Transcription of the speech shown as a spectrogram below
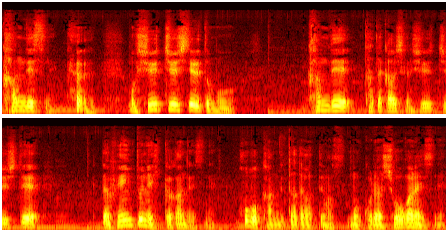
勘ですね。もう集中してるともう勘で戦うしか集中してだフェイントには引っかかんないですね。ほぼ勘で戦ってます。もうこれはしょうがないですね。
